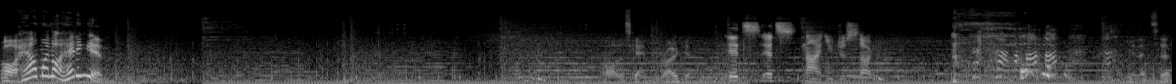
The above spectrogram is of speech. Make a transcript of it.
Oh, how am I not hitting him? Oh, this game's broken. It's it's not. You just suck. Yeah, that's it.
